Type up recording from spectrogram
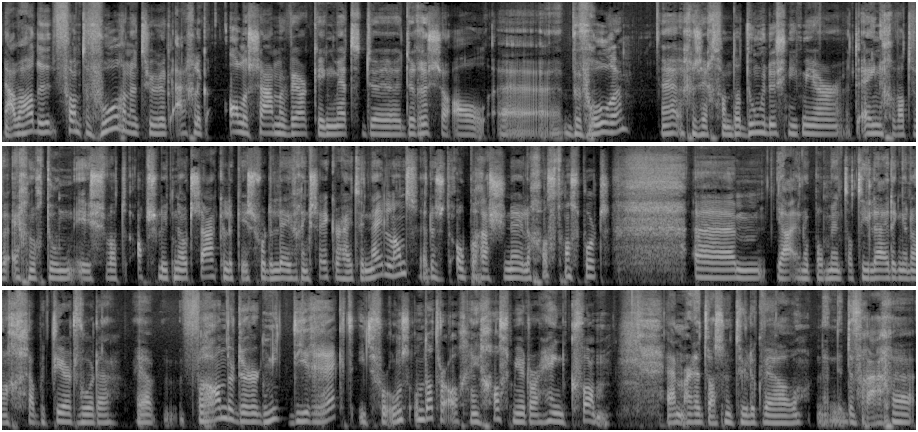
Nou, we hadden van tevoren natuurlijk eigenlijk alle samenwerking met de, de Russen al uh, bevroren gezegd van dat doen we dus niet meer. Het enige wat we echt nog doen is wat absoluut noodzakelijk is voor de leveringszekerheid in Nederland. dus het operationele gastransport. Um, ja, en op het moment dat die leidingen dan gesaboteerd worden, ja, veranderde er niet direct iets voor ons, omdat er al geen gas meer doorheen kwam. Maar het was natuurlijk wel, de vragen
